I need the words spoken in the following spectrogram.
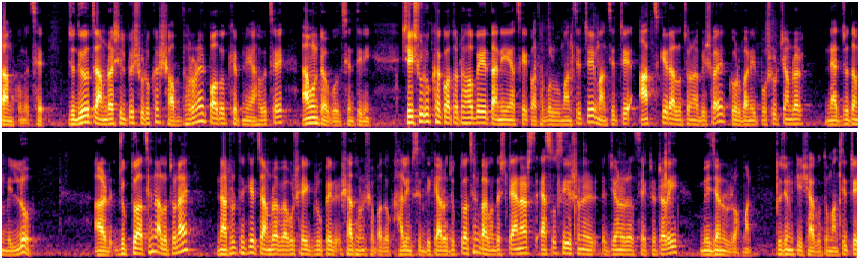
দাম কমেছে। যদিও চামড়া শিল্পের সুরক্ষা সব ধরনের পদক্ষেপ নেওয়া হয়েছে, এমনটাও বলছেন তিনি। সেই সুরক্ষা কতটা হবে তা নিয়ে আজকে কথা বলব মানচিত্রে। মানচিত্রে আজকের আলোচনা বিষয়ে কোরবানির পশুর চামড়ার ন্যায্য দাম মিলল। আর যুক্ত আছেন আলোচনায় নাটোর থেকে চামড়া ব্যবসায়ী গ্রুপের সাধারণ সম্পাদক হালিম সিদ্দিকী। আরও যুক্ত আছেন বাংলাদেশ ট্যানার্স অ্যাসোসিয়েশনের জেনারেল সেক্রেটারি মেজানুর রহমান। দুজনকেই স্বাগত মানচিত্রে।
